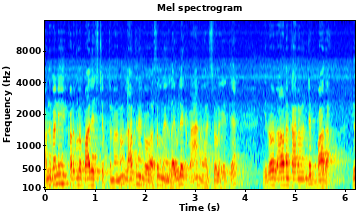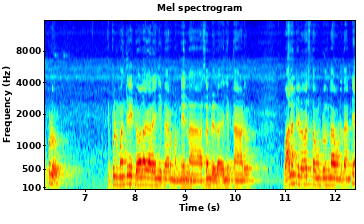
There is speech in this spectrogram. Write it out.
అందుకని కడుపులో బాధ వేసి చెప్తున్నాను. లేకపోతే నేను అసలు నేను లైవ్లోకి రాను యాక్చువల్గా అయితే. ఈరోజు రావడం కారణం అంటే బాధ. ఇప్పుడు ఇప్పుడు మంత్రి డోలా గారు ఏం చెప్పారు? నిన్న అసెంబ్లీలో ఏం చెప్తున్నాడు? వాలంటరీ వ్యవస్థ ఉంటుందా ఉండదంటే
